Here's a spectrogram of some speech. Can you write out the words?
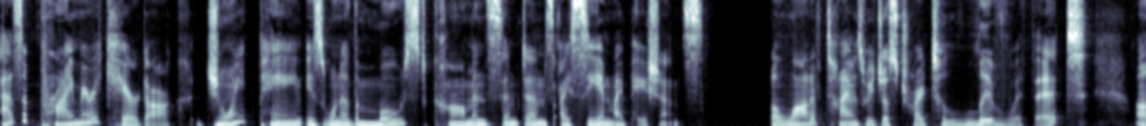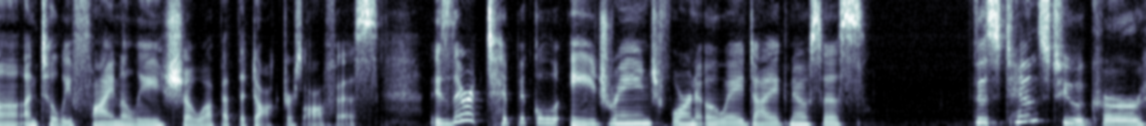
As a primary care doc, joint pain is one of the most common symptoms I see in my patients. A lot of times we just try to live with it uh, until we finally show up at the doctor's office. Is there a typical age range for an OA diagnosis? This tends to occur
